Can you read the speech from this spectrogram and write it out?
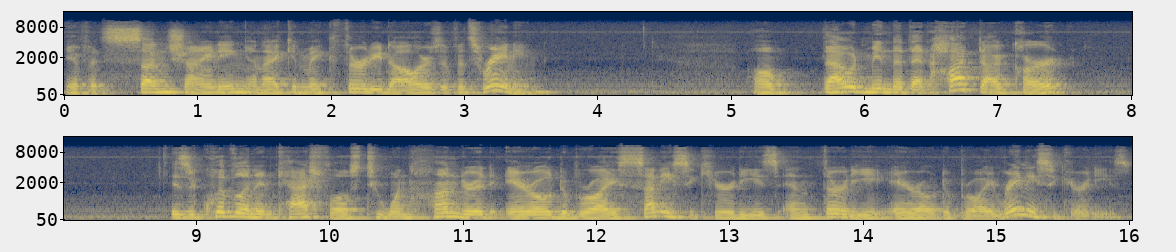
if it's sun shining, and I can make thirty dollars if it's raining. Um, that would mean that that hot dog cart is equivalent in cash flows to 100 Aero de sunny securities and 30 Aero de rainy securities.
